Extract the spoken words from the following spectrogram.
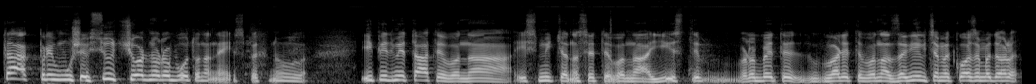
так примушує, всю чорну роботу на неї спихнула. І підмітати вона, і сміття носити вона, їсти, робити, варити вона, за вівцями, козами доглядати.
